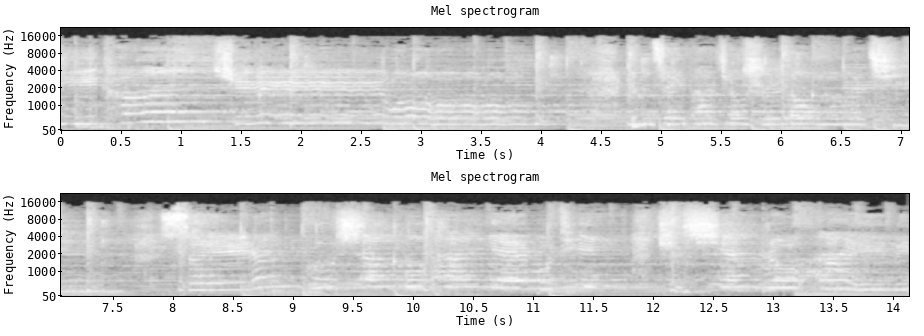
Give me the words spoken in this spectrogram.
以抗拒。我人最怕就是动了情，虽然不想不看也不听，却陷入爱里。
